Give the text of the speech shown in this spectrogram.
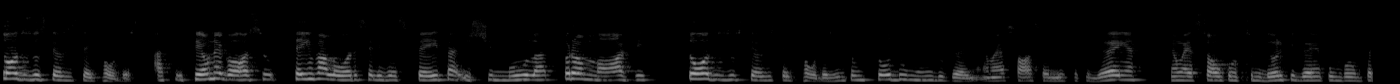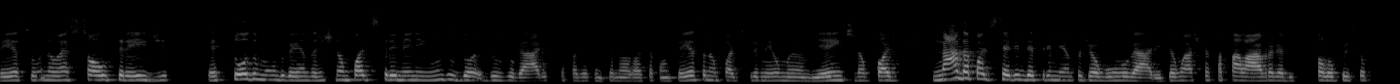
todos os teus stakeholders. O teu negócio tem valor se ele respeita, estimula, promove todos os teus stakeholders. Então, todo mundo ganha. Não é só o acionista que ganha, não é só o consumidor que ganha com um bom preço, não é só o trade, é todo mundo ganhando. A gente não pode espremer nenhum dos, do, dos lugares para fazer com que o negócio aconteça, não pode espremer o meio ambiente, não pode, nada pode ser em detrimento de algum lugar. Então, acho que essa palavra, Gabi, que falou, por isso que eu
